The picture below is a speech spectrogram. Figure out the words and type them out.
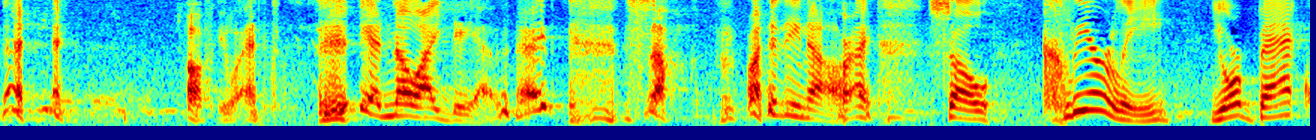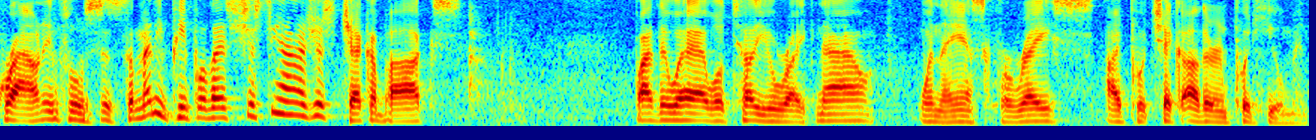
Off he went. He had no idea, right? So, what did he know, right? So, clearly, your background influences so many people that's just, you know, just check a box. By the way, I will tell you right now, when they ask for race, I put check other and put human.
